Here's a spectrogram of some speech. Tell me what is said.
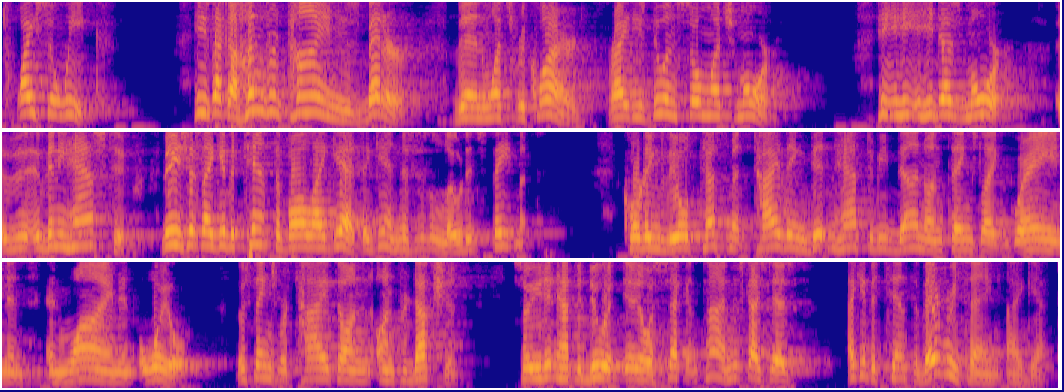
Twice a week. He's like a hundred times better than what's required, right? He's doing so much more. He, he, he does more than he has to. Then he says, I give a tenth of all I get. Again, this is a loaded statement. According to the Old Testament, tithing didn't have to be done on things like grain and, and wine and oil. Those things were tithed on, on production. So you didn't have to do it, you know, a second time. This guy says, I give a tenth of everything I get.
